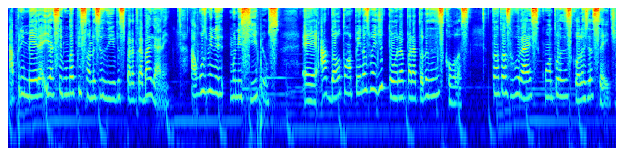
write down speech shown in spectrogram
a primeira e a segunda opção desses livros para trabalharem. Alguns municípios é, adotam apenas uma editora para todas as escolas, tanto as rurais quanto as escolas da sede,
